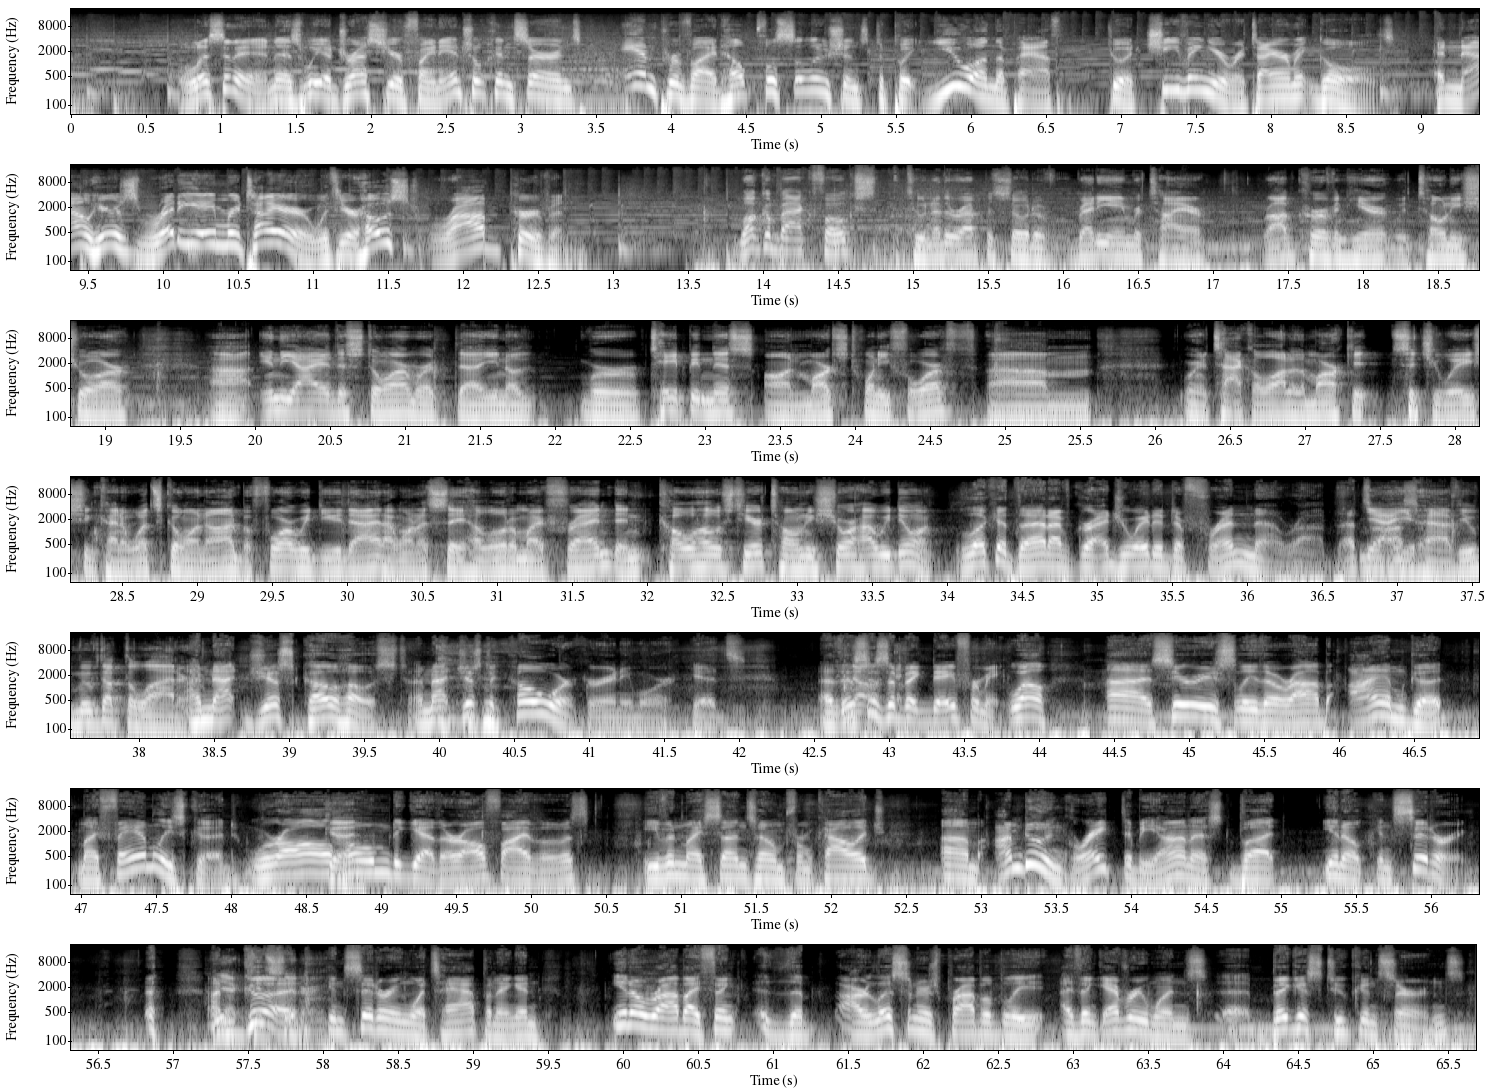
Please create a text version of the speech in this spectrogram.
Listen in as we address your financial concerns and provide helpful solutions to put you on the path to achieving your retirement goals. And now here's Ready Aim Retire with your host, Rob Kirvan. Welcome back, folks, to another episode of Ready Aim Retire. Rob Kirvan here with Tony Shore. Uh, in the eye of the storm, we're at, uh, you know we're taping this on March 24th. Um, we're going to tackle a lot of the market situation, kind of what's going on. Before we do that, I want to say hello to my friend and co-host here, Tony Shore. How we doing? Look at that! I've graduated to friend now, Rob. That's yeah, awesome. you have. You moved up the ladder. I'm not just co-host. I'm not just a co-worker anymore, kids. Uh, this No. is a big day for me. Well, uh, seriously though, Rob, I am good. My family's good. We're all Good. home together, all five of us. Even my son's home from college. Um, I'm doing great, to be honest. But you know, considering I'm Yeah, good, considering. considering what's happening, and you know, Rob, I think the our listeners probably, I think everyone's uh, biggest two concerns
